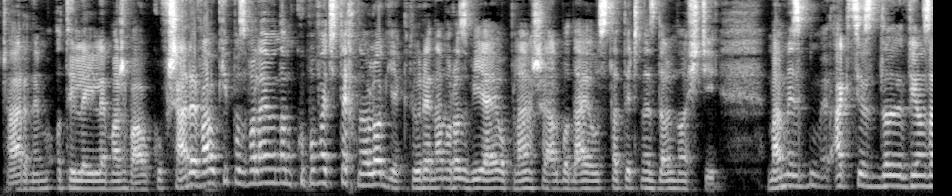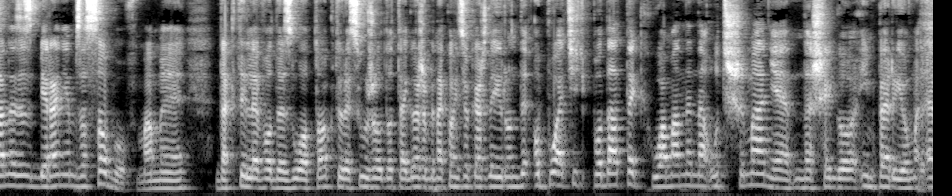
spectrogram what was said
czarnym, o tyle ile masz wałków. Szare wałki pozwalają nam kupować technologie, które nam rozwijają plansze albo dają statyczne zdolności. Mamy akcje związane ze zbieraniem zasobów. Mamy daktyle wodę złoto, które służą do tego, żeby na końcu każdej rundy opłacić podatek łamany na utrzymanie naszego imperium Naszej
